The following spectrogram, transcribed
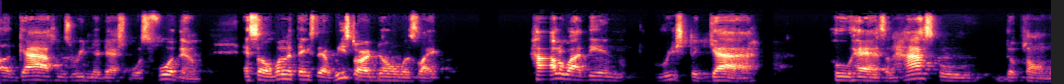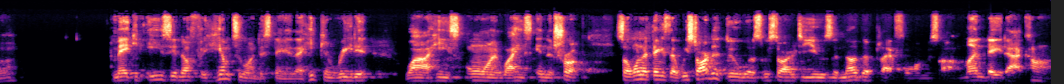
a guy who's reading their dashboards for them. And so one of the things that we started doing was like, how do I then reach the guy who has a high school diploma, make it easy enough for him to understand that he can read it while he's on, while he's in the truck. So one of the things that we started to do was we started to use another platform, it's uh, Monday.com.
